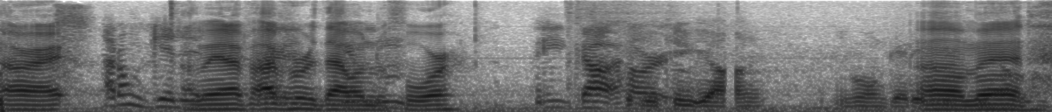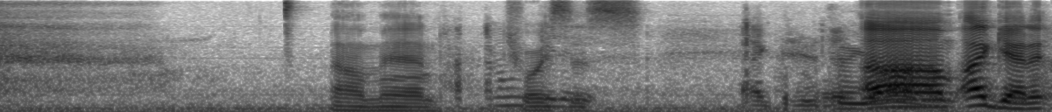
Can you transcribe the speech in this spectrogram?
all right. I don't get it. I mean, I've I've heard that one before. He got you're hard. too young. You won't get it. Oh man. Oh man. I don't get Choices. You're too young. Um, I get it.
